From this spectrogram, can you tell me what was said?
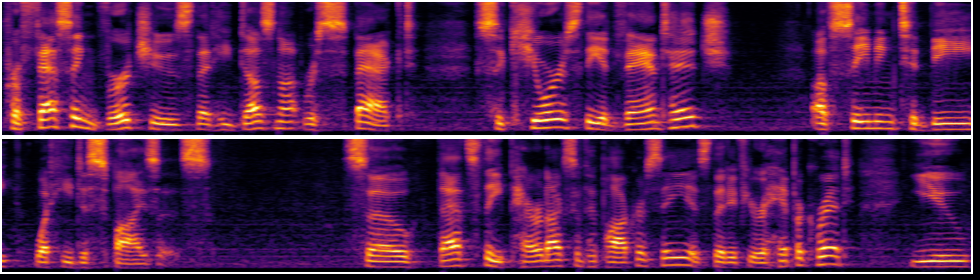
professing virtues that he does not respect, secures the advantage of seeming to be what he despises. So that's the paradox of hypocrisy is that if you're a hypocrite, you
